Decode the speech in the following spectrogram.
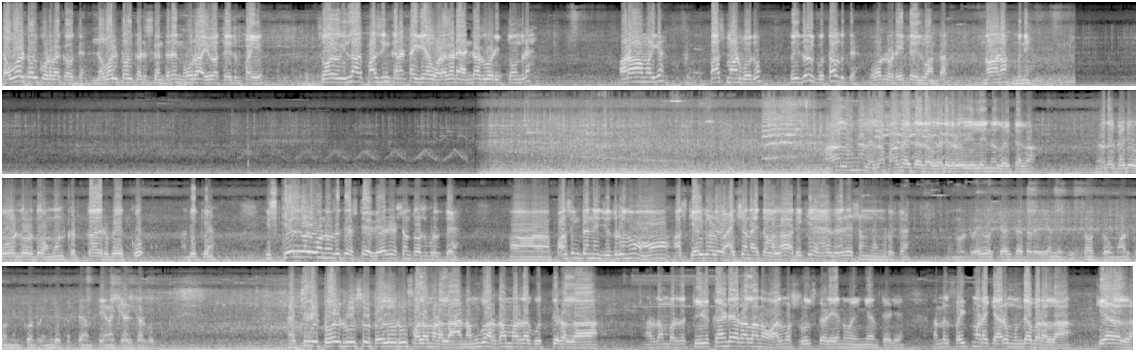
ಡಬಲ್ ಟೋಲ್ ಕೊಡಬೇಕಾಗುತ್ತೆ. ಡಬಲ್ ಟೋಲ್ ಕಟ್ಸ್ಕೊಂತಾರೆ ನೂರ ಐವತ್ತೈದು ರೂಪಾಯಿ. ಸೊ ಇಲ್ಲ ಪಾಸಿಂಗ್ ಕರೆಕ್ಟಾಗಿ ಒಳಗಡೆ ಅಂಡರ್ ಲೋಡ್ ಇತ್ತು ಅಂದರೆ ಆರಾಮಾಗಿ ಪಾಸ್ ಮಾಡ್ಬೋದು. ಸೊ ಇದ್ರಲ್ಲಿ ಗೊತ್ತಾಗುತ್ತೆ ಓವರ್ಲೋಡ್ ಐತೆ ಇಲ್ವಾ ಅಂತ. ನೋಡೋಣ, ಬನ್ನಿ ಆ ಎಲ್ಲ ಆಯ್ತಾ ಇದಾವೆ ಗಾಡಿಗಳು, ಈ ಲೈನಲ್ಲಿ ಹೋಯ್ತಾ ಇಲ್ಲ ಯಾವುದೋ ಗಾಡಿ ಓಡ್ಲೋಡ್ದು ಅಮೌಂಟ್ ಕಟ್ತಾ ಇರಬೇಕು. ಅದಕ್ಕೆ ಈ ಸ್ಕೇಲ್ಗಳು ಅನ್ನೋದಕ್ಕೆ ಅಷ್ಟೇ ವೇರಿಯೇಷನ್ ತೋರಿಸ್ಬಿಡುತ್ತೆ. ಪಾಸಿಂಗ್ ಟನ್ನೇಜ್ ಇದ್ರೂ ಆ ಸ್ಕೇಲ್ಗಳು ಆ್ಯಕ್ಷನ್ ಆಯ್ತಾವಲ್ಲ, ಅದಕ್ಕೆ ವೇರಿಯೇಷನ್ ಬಂದ್ಬಿಡುತ್ತೆ. ನೋಡಿ ಡ್ರೈವರ್ ಕೇಳ್ತಾ ಇದ್ದಾರೆ, ಏನು ಡಿಸ್ಕೌಂಟ್ ಮಾಡ್ಕೊಂಡು ನಿಂತ್ಕೊಂಡ್ರೆ ಹೆಂಗೆ ಕತ್ತೆ ಅಂತ ಏನೋ ಕೇಳ್ತಾ ಇರ್ಬೇಕು. ಆ್ಯಕ್ಚುಲಿ ಟೋಲ್ ರೂಲ್ಸು ಟೋಲರು ಫಾಲೋ ಮಾಡಲ್ಲ. ನಮಗೂ ಅರ್ಧಂಬರ್ಧ ಗೊತ್ತಿರಲ್ಲ. ಅರ್ಧಂಬರ್ಧ ತಿಳ್ಕೊಂಡೇ ಇರಲ್ಲ ನಾವು. ಆಲ್ಮೋಸ್ಟ್ ರೂಲ್ಸ್ಗಳು ಏನು ಹಿಂಗೆ ಅಂತೇಳಿ. ಆಮೇಲೆ ಫೈಟ್ ಮಾಡೋಕ್ಕೆ ಯಾರು ಮುಂದೆ ಬರಲ್ಲ, ಕೇಳಲ್ಲ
